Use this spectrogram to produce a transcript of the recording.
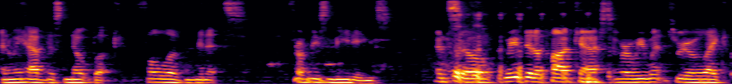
and we have this notebook full of minutes from these meetings. And so we did a podcast where we went through like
